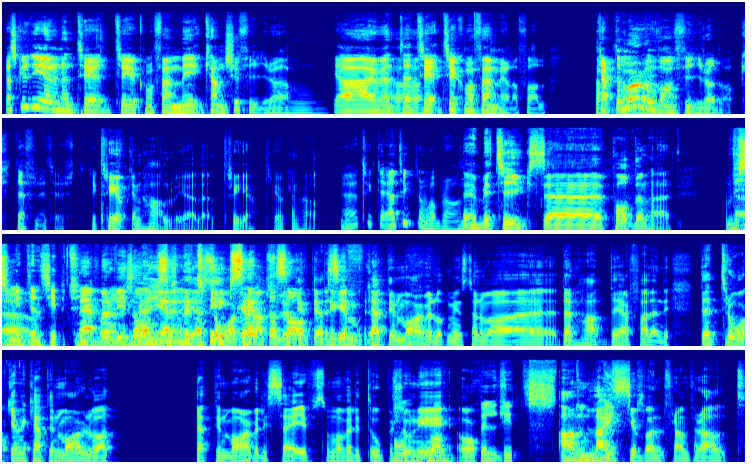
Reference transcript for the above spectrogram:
Jag skulle ge den en tre- 3,5, i- kanske 4. Mm. Ja, jag vet inte. Ja. Tre- 3,5 i alla fall. Captain Marvel var en 4 dock. Definitivt. Tyckte Tre jag. och en halv är den. Tre, tre och en halv. Ja, jag, tyckte, jag tyckte den var bra. Det är betygspodden här. Vi som Eh, inte ens ger betyg Nej, bara vi liksom- Jag, jag, jag såg den betygsätta absolut saker inte. Jag med tycker siffror. Captain Marvel åtminstone var... Den hade i alla fall en del. Det tråkiga med Captain Marvel var att Captain Marvel i sig, som var väldigt opersonlig var och väldigt unlikable framförallt.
